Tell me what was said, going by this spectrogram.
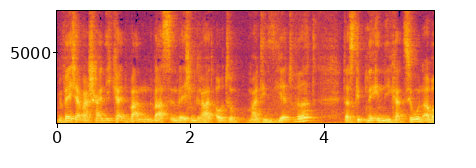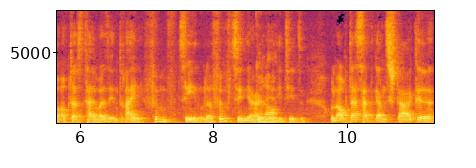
mit welcher Wahrscheinlichkeit wann, was, in welchem Grad automatisiert wird. Das gibt eine Indikation, aber ob das teilweise in drei, fünf, zehn oder 15 Jahren genau. Realität sind. Und auch das hat ganz starke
